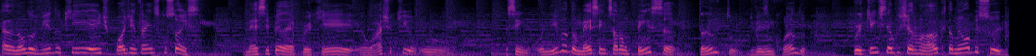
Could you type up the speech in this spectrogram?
Cara, não duvido que a gente pode entrar em discussões. Messi e Pelé, porque eu acho que o. Assim, o nível do Messi a gente só não pensa tanto de vez em quando, porque a gente tem o Cristiano Ronaldo, que também é um absurdo.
